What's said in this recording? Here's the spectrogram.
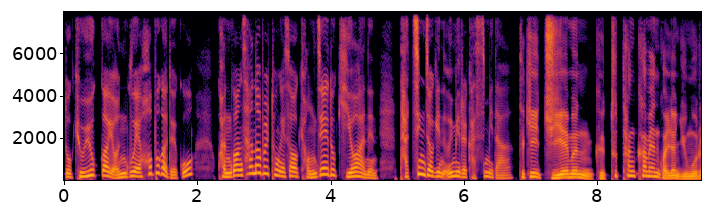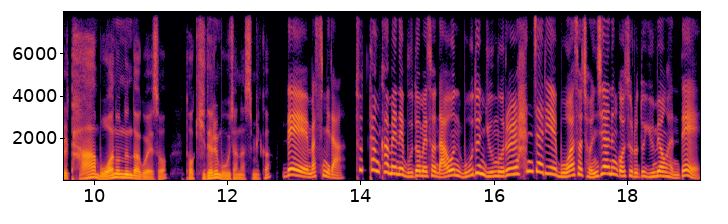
또 교육과 연구의 허브가 되고 관광 산업을 통해서 경제에도 기여하는 다층적인 의미를 갖습니다. 특히 GM은 그 투탕카멘 관련 유물을 다 모아놓는다고 해서 더 기대를 모으지 않았습니까? 네, 맞습니다. 투탕카멘의 무덤에서 나온 모든 유물을 한 자리에 모아서 전시하는 것으로도 유명한데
